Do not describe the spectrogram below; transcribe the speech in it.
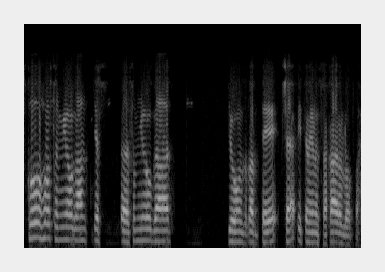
स्कोः संयोगान्त्य संयोगात् योन्ते च इत्यनेन सकारलोपः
